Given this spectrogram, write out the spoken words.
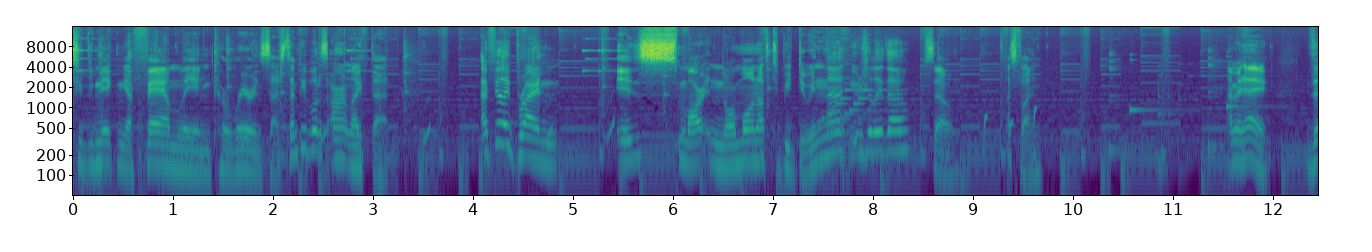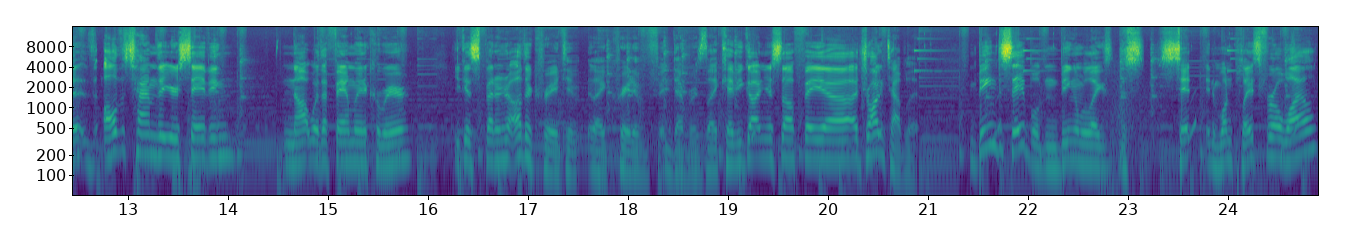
to be making a family and career and such. Some people just aren't like that. I feel like Brian is smart and normal enough to be doing that usually, though. So that's fine. I mean, hey, the, the all the time that you're saving, not with a family and a career, you can spend on other creative like creative endeavors. Like, have you gotten yourself a uh, a drawing tablet? being disabled and being able to like just sit in one place for a while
